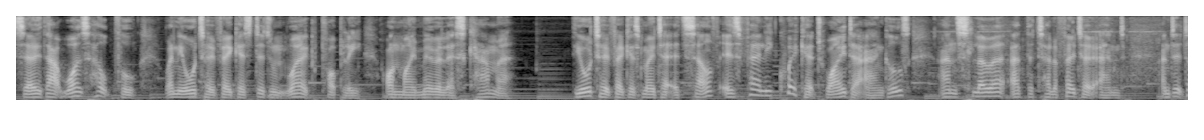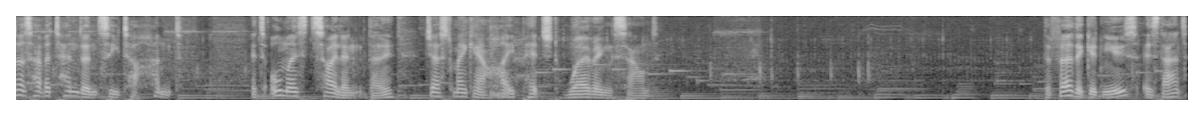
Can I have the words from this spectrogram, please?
so that was helpful when the autofocus didn't work properly on my mirrorless camera. The autofocus motor itself is fairly quick at wider angles and slower at the telephoto end, and it does have a tendency to hunt. It's almost silent though, just making a high-pitched whirring sound. The further good news is that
